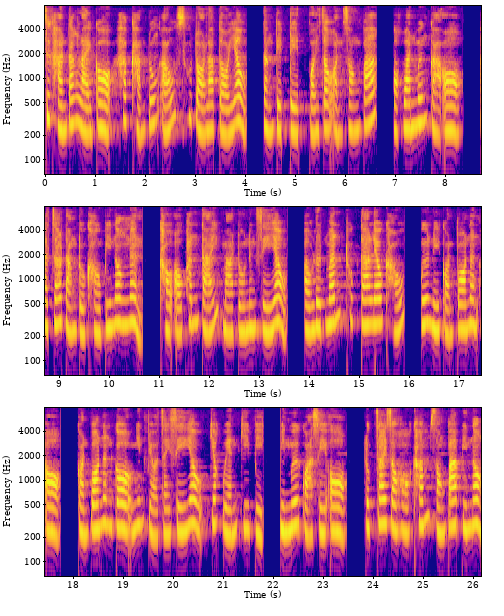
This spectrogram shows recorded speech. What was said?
ซึกหานตั้งหลายก่อหับขามตุ้งเอาสู้ต่อลาบต่อเย้าสั่งเด็ดเด็ดปล่อยเจ้าอ่อนซองป้าออกวันมึงกาออกอาเจ้าตังตัวเขาปีน้องนั่น เขาเอาพันตายมาตัวหนึ่งเสียเย้าเอาเลือดมันทุกตาแล้วเขา มือนี้ก่อนปอนั่นออก ก่อนปอนั่นก็ยินเปี่ยวใจเสียเย้ายกเว้นกีปีก มินมือกว่าเสียออลูกใจเจ้าหอค้ำสองป้าปีน้อง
